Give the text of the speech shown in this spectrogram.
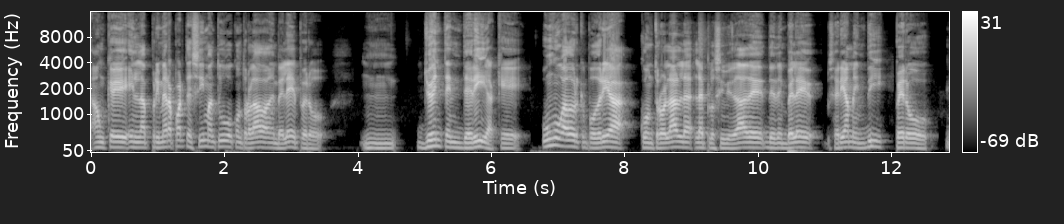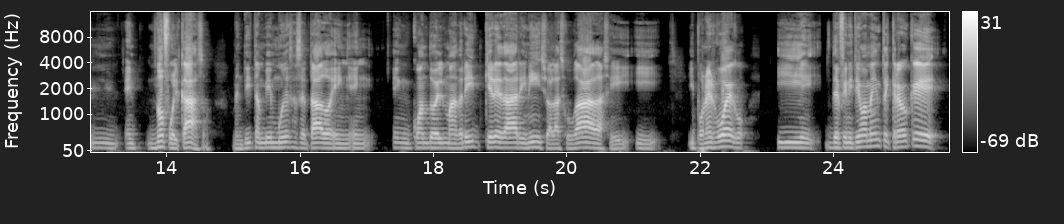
aunque en la primera parte sí mantuvo controlado a Dembélé, pero mm, yo entendería que un jugador que podría controlar la, explosividad de, de, Dembélé sería Mendy, pero mm, no fue el caso. Mendy también muy desacertado en, cuando el Madrid quiere dar inicio a las jugadas y, poner juego. Y definitivamente creo que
